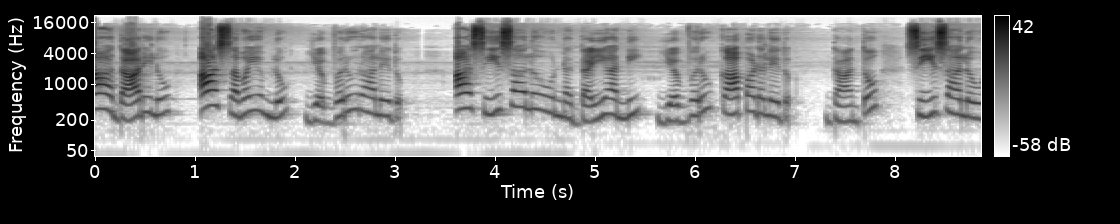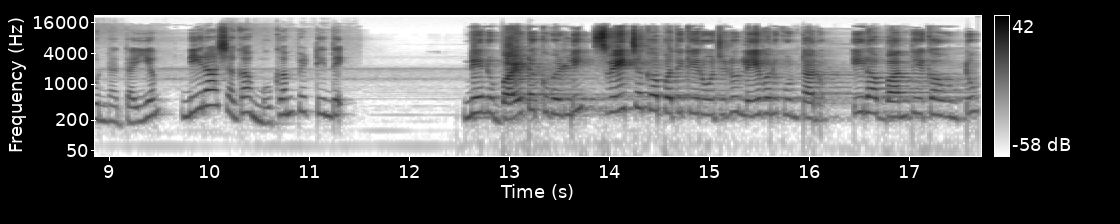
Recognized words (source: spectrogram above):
ఆ దారిలో ఆ సమయంలో ఎవ్వరూ రాలేదు. ఆ సీసాలో ఉన్న దయ్యాన్ని ఎవ్వరూ కాపాడలేదు. దాంతో సీసాలో ఉన్న దయ్యం నిరాశగా ముఖం పెట్టింది. నేను బయటకు వెళ్ళి స్వేచ్ఛగా బతికే రోజులు లేవనుకుంటాను. ఇలా బందీగా ఉంటూ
